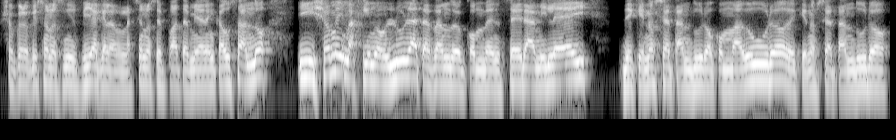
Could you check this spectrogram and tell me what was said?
yo creo que eso no significa que la relación no se pueda terminar encauzando. Y yo me imagino a Lula tratando de convencer a ley de que no sea tan duro con Maduro, de que no sea tan duro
